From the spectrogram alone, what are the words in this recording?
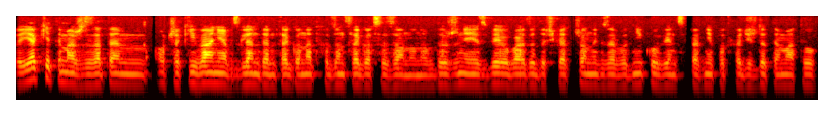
Jakie ty masz zatem oczekiwania względem tego nadchodzącego sezonu? No w drużynie jest wielu bardzo doświadczonych zawodników, więc pewnie podchodzisz do tematu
